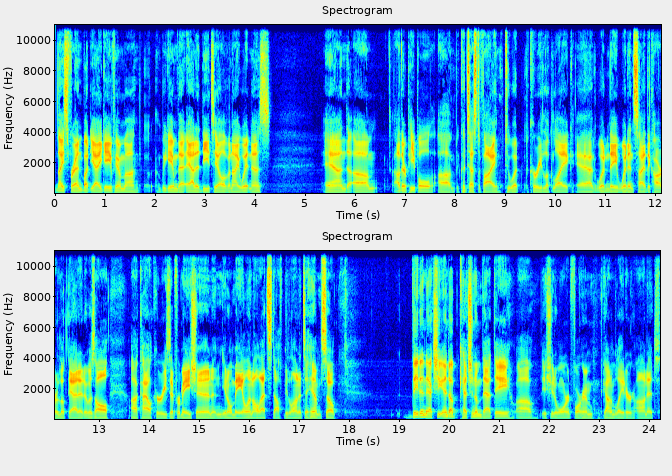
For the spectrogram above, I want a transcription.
nice friend. But yeah, I gave him, uh, we gave him that added detail of an eyewitness. And um, other people uh, could testify to what Curry looked like. And when they went inside the car and looked at it, it was all uh, Kyle Curry's information and, you know, mail and all that stuff belonging to him. So, they didn't actually end up catching him that day. Uh, issued a warrant for him, got him later on it,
